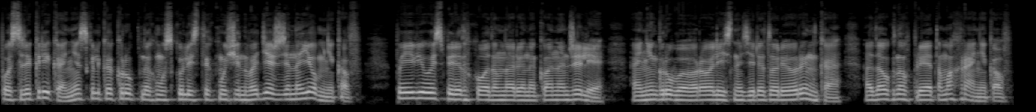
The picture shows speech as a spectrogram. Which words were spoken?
После крика несколько крупных мускулистых мужчин в одежде наемников появилось перед входом на рынок Вананджели. Они грубо ворвались на территорию рынка, оттолкнув при этом охранников.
